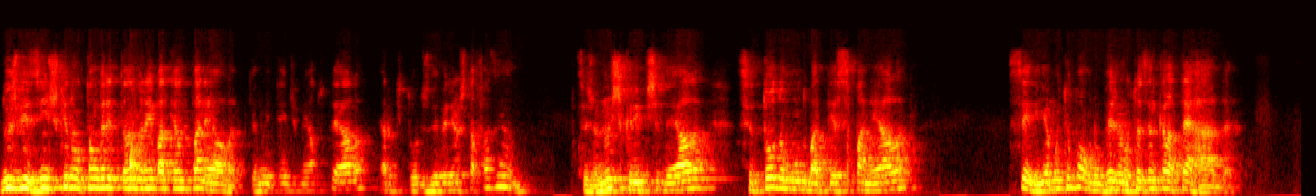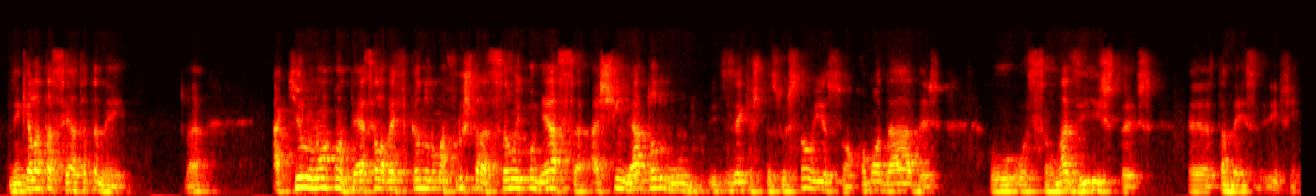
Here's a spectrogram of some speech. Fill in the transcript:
nos vizinhos que não estão gritando nem batendo panela, porque no entendimento dela era o que todos deveriam estar fazendo. Ou seja, no script dela, se todo mundo batesse panela, seria muito bom. Não veja, não estou dizendo que ela está errada, nem que ela está certa também. Né? aquilo não acontece, ela vai ficando numa frustração e começa a xingar todo mundo e dizer que as pessoas são isso, são acomodadas, ou, ou são nazistas, é, também, enfim,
